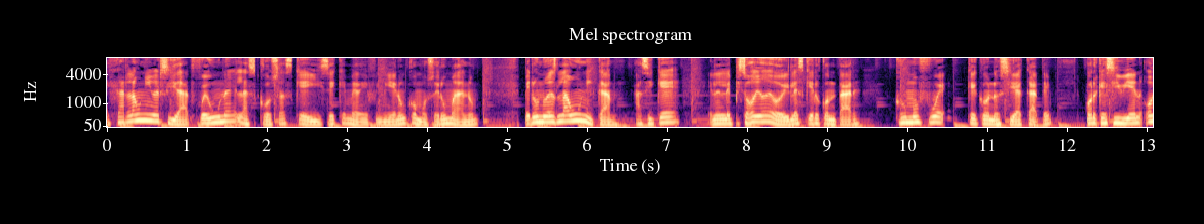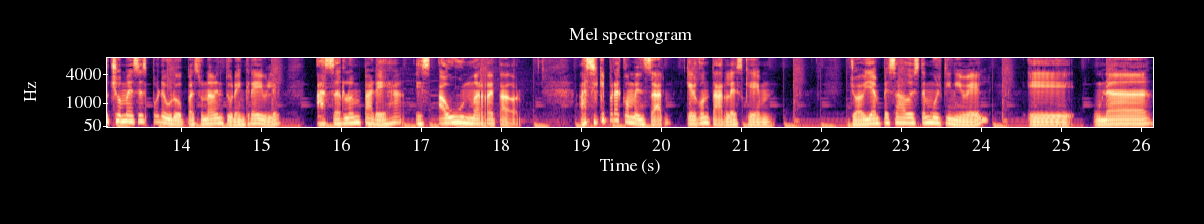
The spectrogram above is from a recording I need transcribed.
Dejar la universidad fue una de las cosas que hice que me definieron como ser humano, pero no es la única, así que en el episodio de hoy les quiero contar cómo fue que conocí a Kate, porque si bien ocho meses por Europa es una aventura increíble, hacerlo en pareja es aún más retador. Así que para comenzar, quiero contarles que yo había empezado este multinivel, eh, una,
